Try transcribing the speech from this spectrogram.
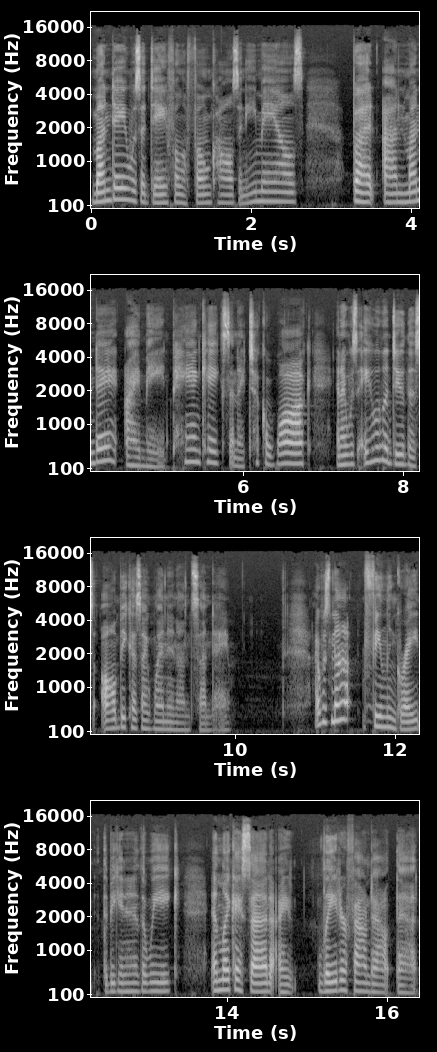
Monday was a day full of phone calls and emails, but on Monday I made pancakes and I took a walk, and I was able to do this all because I went in on Sunday. I was not feeling great at the beginning of the week, and like I said, I later found out that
